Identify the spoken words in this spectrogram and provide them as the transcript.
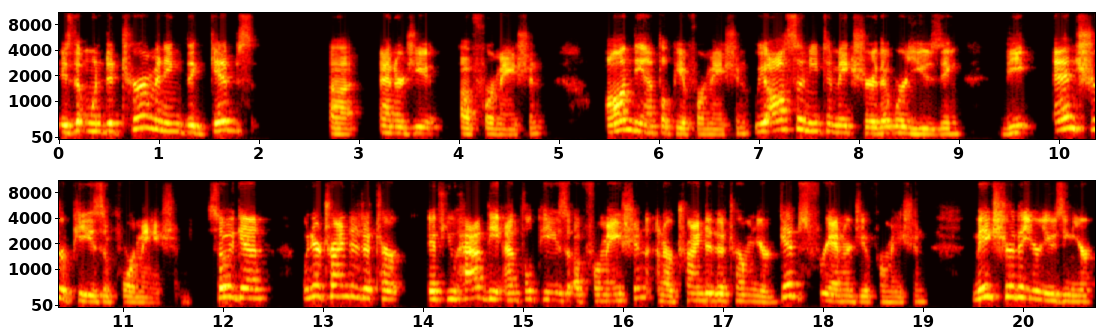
is that when determining the Gibbs uh, energy of formation, on the enthalpy of formation, we also need to make sure that we're using the entropies of formation. So again, when you're trying to deter, if you have the enthalpies of formation and are trying to determine your Gibbs free energy of formation, make sure that you're using your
